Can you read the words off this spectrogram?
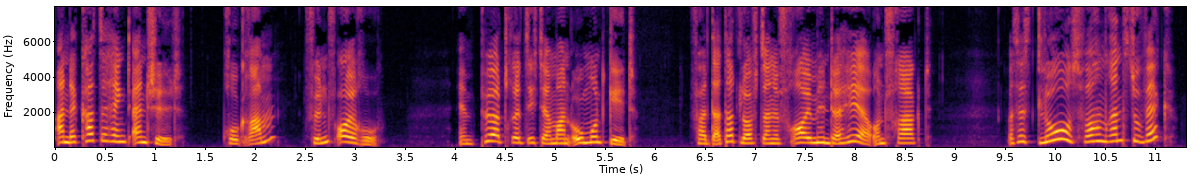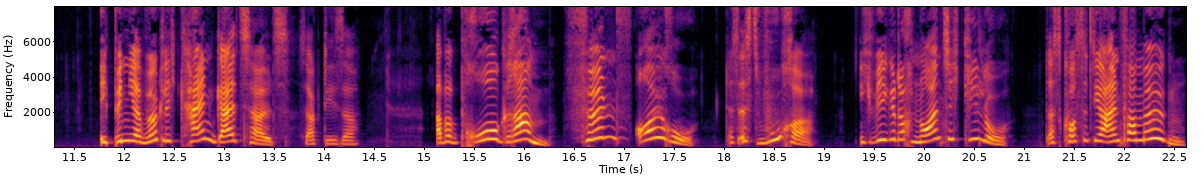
An der Kasse hängt ein Schild. Programm 5 Euro. Empört dreht sich der Mann um und geht. Verdattert läuft seine Frau ihm hinterher und fragt: Was ist los? Warum rennst du weg? Ich bin ja wirklich kein Geizhals, sagt dieser. Aber Programm 5 Euro. Das ist Wucher. Ich wiege doch 90 Kilo. Das kostet ja ein Vermögen.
